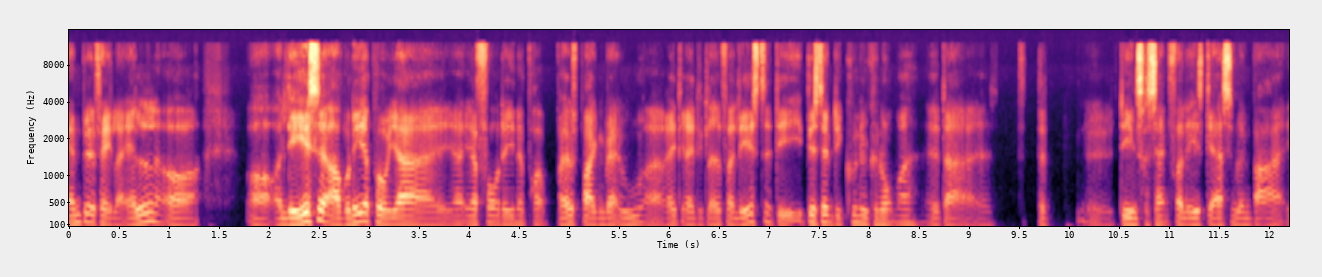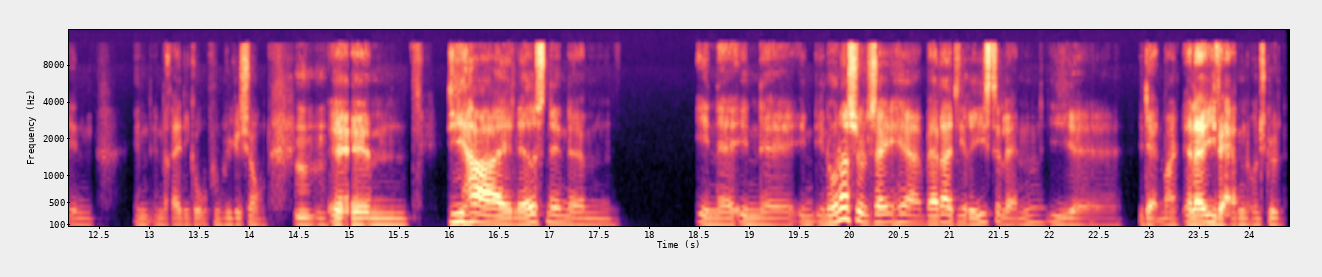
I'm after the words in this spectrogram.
anbefaler alle at, at, at læse og abonnere på. Jeg, jeg, jeg får det ind af brevsprækken hver uge, og er rigtig, rigtig glad for at læse det. Det er bestemt ikke kun økonomer, øh, der, der det er interessant for at læse. Det er simpelthen bare en, en, en rigtig god publikation. Mm-hmm. Øhm, de har lavet sådan en, øhm, en, en, en, en undersøgelse af her, hvad der er de rigeste lande i, øh, i Danmark, eller i verden, undskyld,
